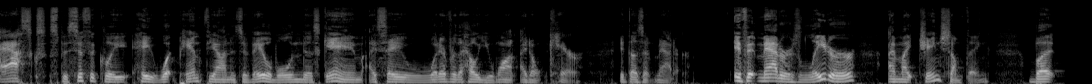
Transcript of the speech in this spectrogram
asks specifically, "Hey, what pantheon is available in this game?" I say, "Whatever the hell you want. I don't care. It doesn't matter." If it matters later, I might change something, but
